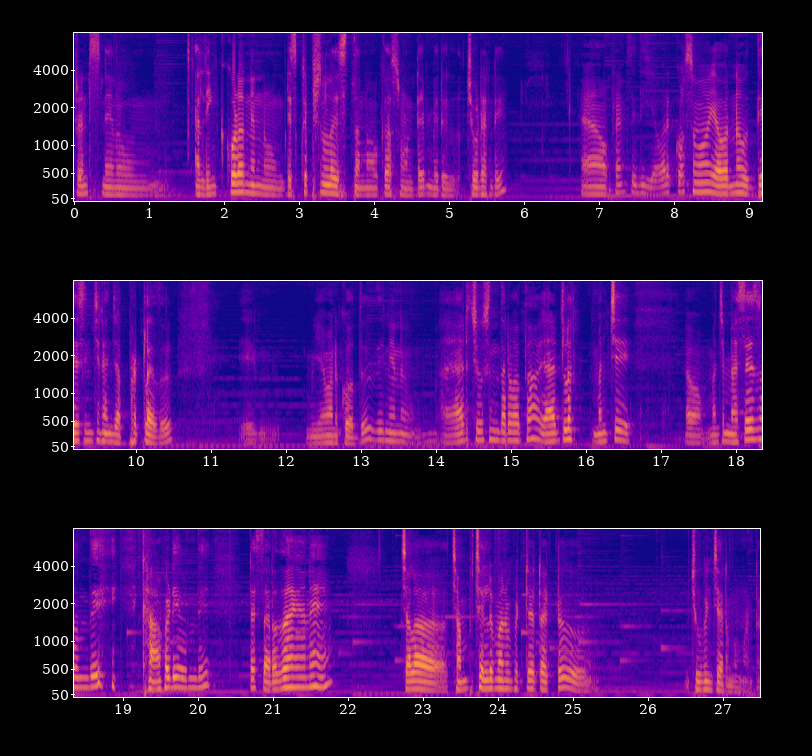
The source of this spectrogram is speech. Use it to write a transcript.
ఫ్రెండ్స్ నేను ఆ లింక్ కూడా నేను డిస్క్రిప్షన్లో ఇస్తాను అవకాశం ఉంటే మీరు చూడండి. ఫ్రెండ్స్ ఇది ఎవరి కోసమో ఎవరినో ఉద్దేశించి నేను చెప్పట్లేదు. ఏమనుకోవద్దు. ఇది నేను ఆ యాడ్ చూసిన తర్వాత యాడ్లో మంచి మంచి మెసేజ్ ఉంది కామెడీ ఉంది. అంటే సరదాగానే చాలా చంప చెల్లుమని పెట్టేటట్టు చూపించారన్నమాట.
